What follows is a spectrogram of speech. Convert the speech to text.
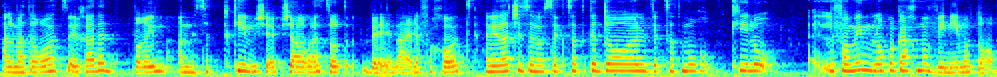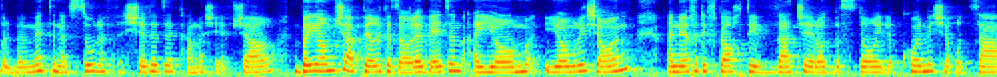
על מטרות זה אחד הדברים המספקים שאפשר לעשות בעיניי לפחות. אני יודעת שזה נושא קצת גדול וקצת מור... כאילו לפעמים לא כל כך מבינים אותו, אבל באמת תנסו לפשט את זה כמה שאפשר. ביום שהפרק הזה עולה, בעצם היום, יום ראשון, אני הולכת לפתוח תיבת שאלות בסטורי לכל מי שרוצה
